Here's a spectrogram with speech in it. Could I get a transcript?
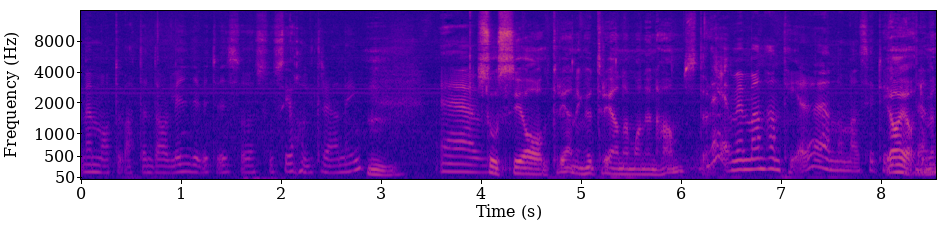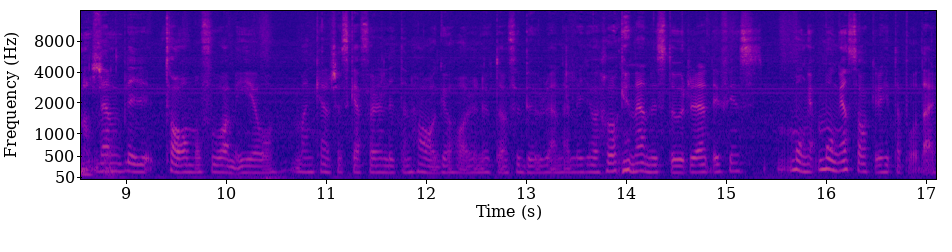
Med mat och vatten dagligen givetvis och social träning. Mm. Eh, Socialträning, hur tränar man en hamster? Nej, men man hanterar den och man ser till Ja, ja, att den, den blir tam och får vara med och man kanske skaffar en liten hage och har den utanför buren eller gör hagen ännu större. Det finns många, många saker att hitta på där.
